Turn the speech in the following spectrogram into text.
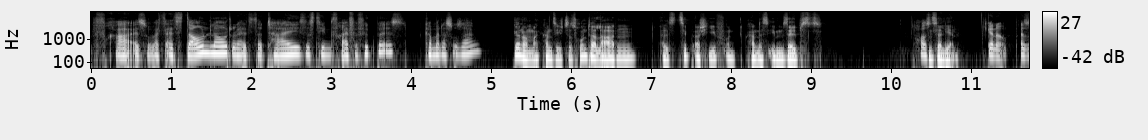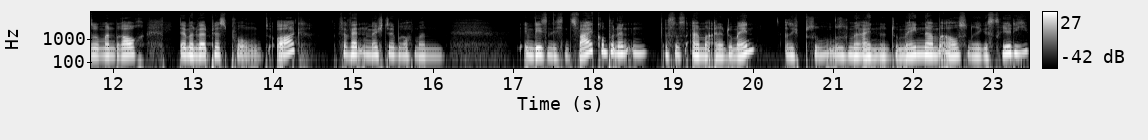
frei, also was als Download oder als Dateisystem frei verfügbar ist. Kann man das so sagen? Genau, man kann sich das runterladen als ZIP-Archiv und kann das eben selbst Host. installieren. Genau, also man braucht, wenn man WordPress.org verwenden möchte, braucht man im Wesentlichen zwei Komponenten. Das ist einmal eine Domain also ich suche mir einen Domainnamen aus und registriere die.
